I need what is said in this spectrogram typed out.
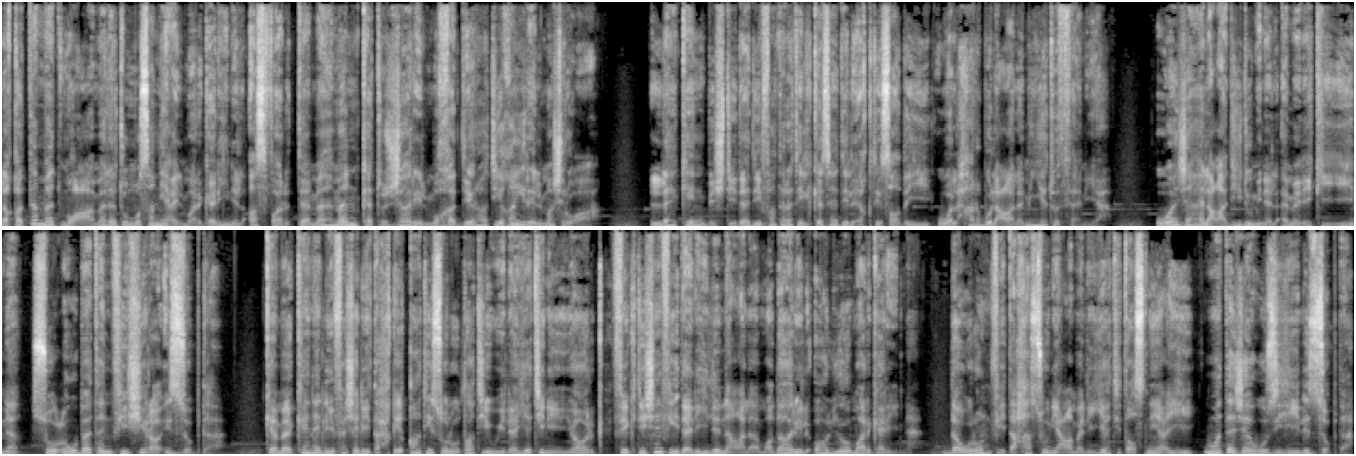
لقد تمت معاملة مصنع المارغرين الأصفر تماما كتجار المخدرات غير المشروعة. لكن باشتداد فترة الكساد الاقتصادي والحرب العالمية الثانية. واجه العديد من الأمريكيين صعوبة في شراء الزبدة. كما كان لفشل تحقيقات سلطات ولاية نيويورك في اكتشاف دليل على مدار الأوليو مارغرين دور في تحسن عمليات تصنيعه وتجاوزه للزبدة.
